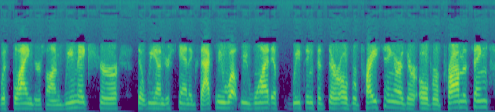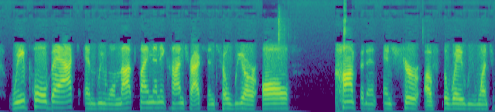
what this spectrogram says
with blinders on. We make sure that we understand exactly what we want. If we think that they're overpricing or they're overpromising, we pull back and we will not sign any contracts until we are all confident and sure of the way we want to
